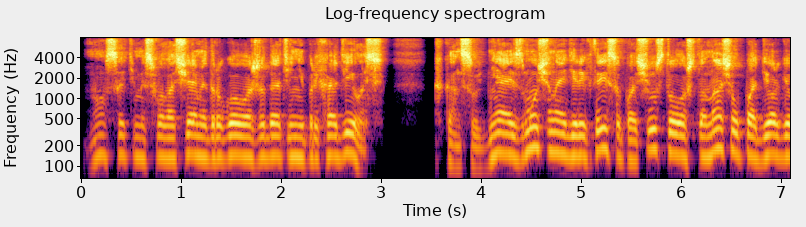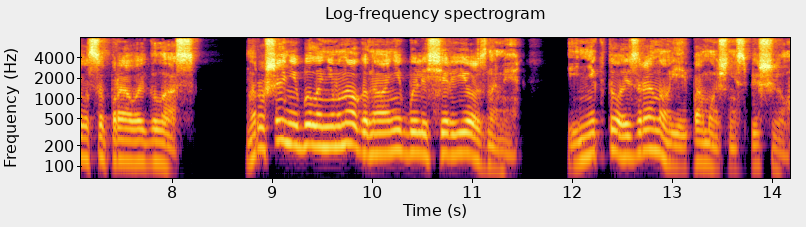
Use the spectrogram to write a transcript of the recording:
Но с этими сволочами другого ожидать и не приходилось. К концу дня измученная директриса почувствовала, что начал подергиваться правый глаз. Нарушений было немного, но они были серьезными. И никто из РАНО ей помочь не спешил.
